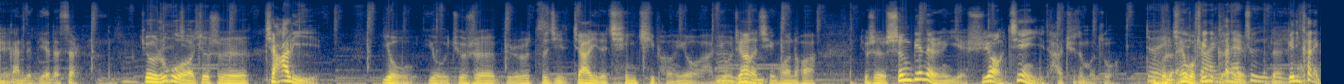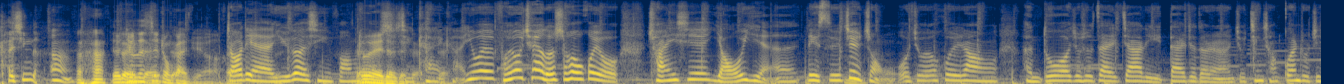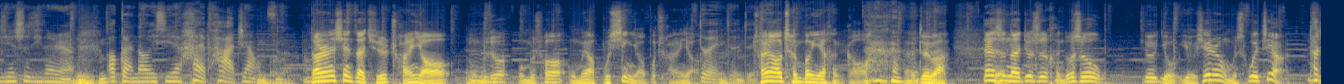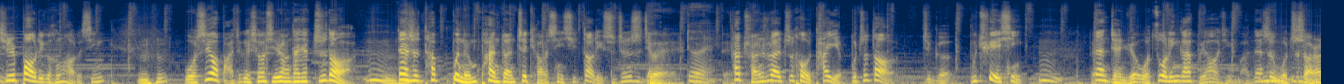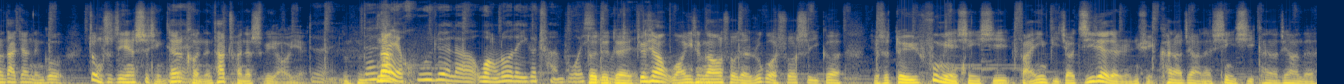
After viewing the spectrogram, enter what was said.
干点别的事儿。就如果就是家里有有就是比如说自己家里的亲戚朋友啊，有这样的情况的话，就是身边的人也需要建议他去这么做。对，或者哎我给你看点大家注意力，给你看点开心的，嗯，对，就是这种感觉啊。找点娱乐性方面对对对的事情对对看一看，因为朋友圈有的时候会有传一些谣言，类似于这种，我觉得会让很多就是在家里待着的人，就经常关注这些事情的人，嗯。然后感到一些害怕这样子。嗯。当，然，现在其实传谣，我嗯。们说我们说我们要不信谣不传谣，对对对，传谣成本也很高，呃对吧？但是呢，就是很多时候就有有些人我们是会这样，他其实抱着一个很好的心，嗯哼，我是要把这个消息让大家知道啊，嗯，但是他不能判断这条信息到底是真是假。对他传出来之后，他也不知道这个不确信，嗯，但感觉我做了应该不要紧吧，但是我至少让大家能够重视这件事情，但是可能他传的是个谣言。对但是他也忽略了网络的一个传播性。对对对，就像王医生刚刚说的，如果说是一个就是对于负面信息反应比较激烈的人群，看到这样的信息，看到这样的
